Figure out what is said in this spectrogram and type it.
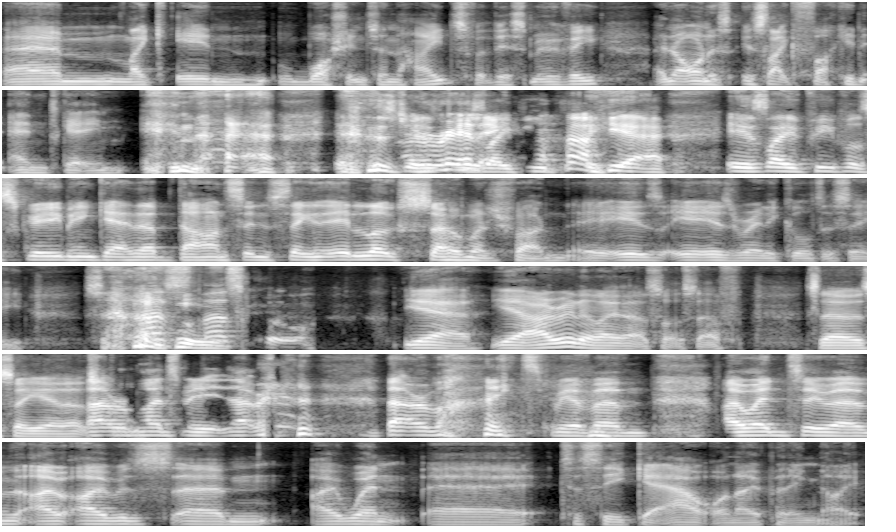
um, like in Washington Heights for this movie, and honest, it's like fucking Endgame in there. It's just it's really? like people- yeah, it's like people screaming, getting up, dancing, singing. It looks so much fun. It is it is really cool to see. So That's that's cool. yeah, yeah, I really like that sort of stuff. So so yeah, that's that cool. reminds me that that reminds me of um I went to um I, I was um I went uh to see Get Out on opening night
